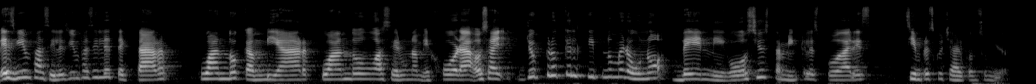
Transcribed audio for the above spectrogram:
es bien fácil, es bien fácil detectar cuándo cambiar, cuándo hacer una mejora. O sea, yo creo que el tip número uno de negocios también que les puedo dar es siempre escuchar al consumidor.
